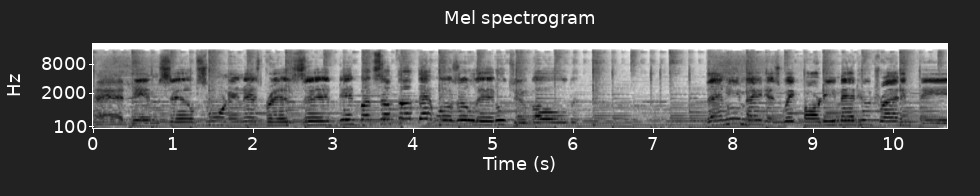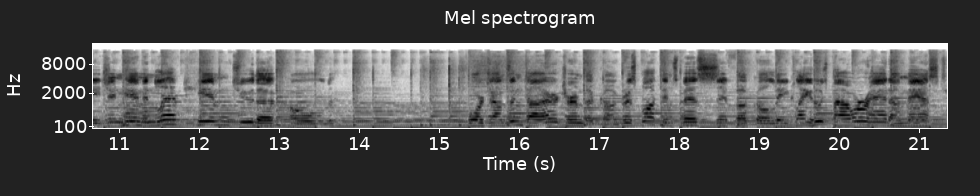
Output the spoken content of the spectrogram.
Had himself sworn in as president, but some thought that was a little too bold. Then he made his Whig party mad who tried impeaching him and left him to the cold. For John's entire term, the Congress blocked him specifically Clay, whose power had amassed.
